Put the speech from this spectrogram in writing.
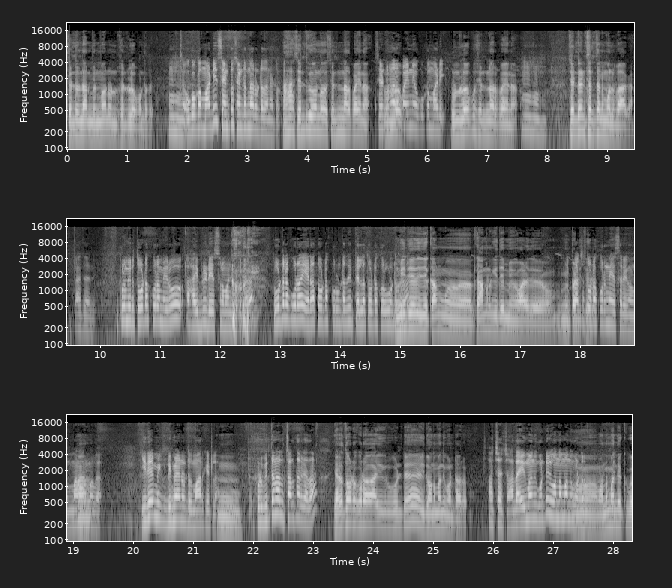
సెంటున్నర మినిమం రెండు సెంటు లోపు ఉంటుంది. ఒక్కొక్క మడి సెంటు సెంటున్నర ఉంటుంది అన్నట్టు. సెంటు ఉండదు సెంటున్నర పైన. సెంటున్నర పైన ఒక్కొక్క మడి. రెండు లోపు సెంటున్నర పైన. సెంటు చిన్న మొలు బాగా. అది. ఇప్పుడు మీరు తోటకూర మీరు హైబ్రిడ్ వేస్తున్నామని చెప్తారు కదా. తోటకూర ఎర్ర తోటకూర ఉంటుంది తెల్ల తోటకూర ఉంటుంది మీది ఇది కామన్ కామన్గా ఇదే మేము వాడేది మేము పచ్చ తోటకూరనే వేస్తారు ఇక నార్మల్గా. ఇదే మీకు డిమాండ్ ఉంటుంది మార్కెట్లో. ఉమ్. ఇప్పుడు విత్తనాలు చల్లుతారు కదా. ఎర్ర తోటకూర ఐదుగురు కొంటే ఇది వంద మంది కొంటారు. అచ్చా అచ్చా. అది ఐదు మంది కొంటే ఇది వంద మంది ఆ, వంద మంది ఎక్కువ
